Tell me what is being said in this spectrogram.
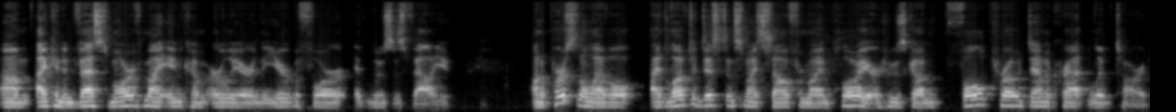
um, I can invest more of my income earlier in the year before it loses value. On a personal level, I'd love to distance myself from my employer who's gone full pro Democrat libtard.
